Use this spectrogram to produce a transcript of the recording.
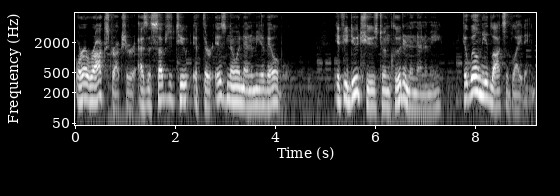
or a rock structure as a substitute if there is no anemone available. If you do choose to include an anemone, it will need lots of lighting.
